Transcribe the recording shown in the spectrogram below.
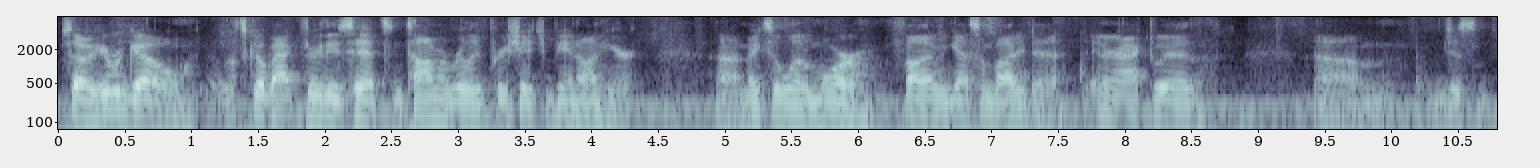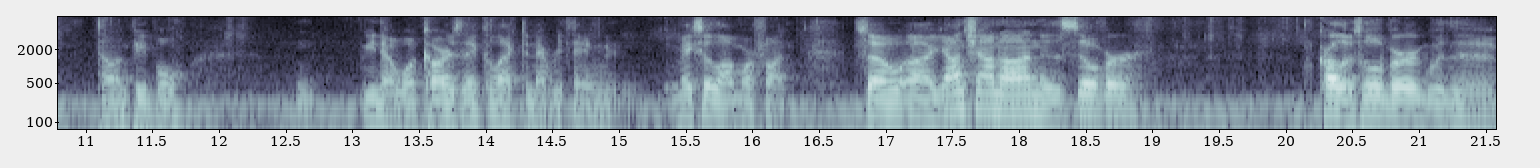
so here we go. Let's go back through these hits. And Tom, I really appreciate you being on here. Uh, makes it a little more fun. We got somebody to, to interact with. Um, just telling people, you know, what cars they collect and everything makes it a lot more fun. So uh, Yan Xiaonan is silver. Carlos Ulberg with the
